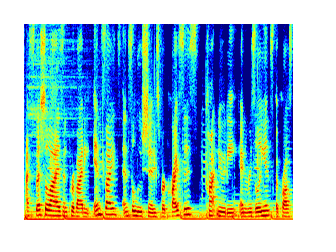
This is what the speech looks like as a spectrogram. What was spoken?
I specialize in providing insights and solutions for crisis, continuity, and resilience across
